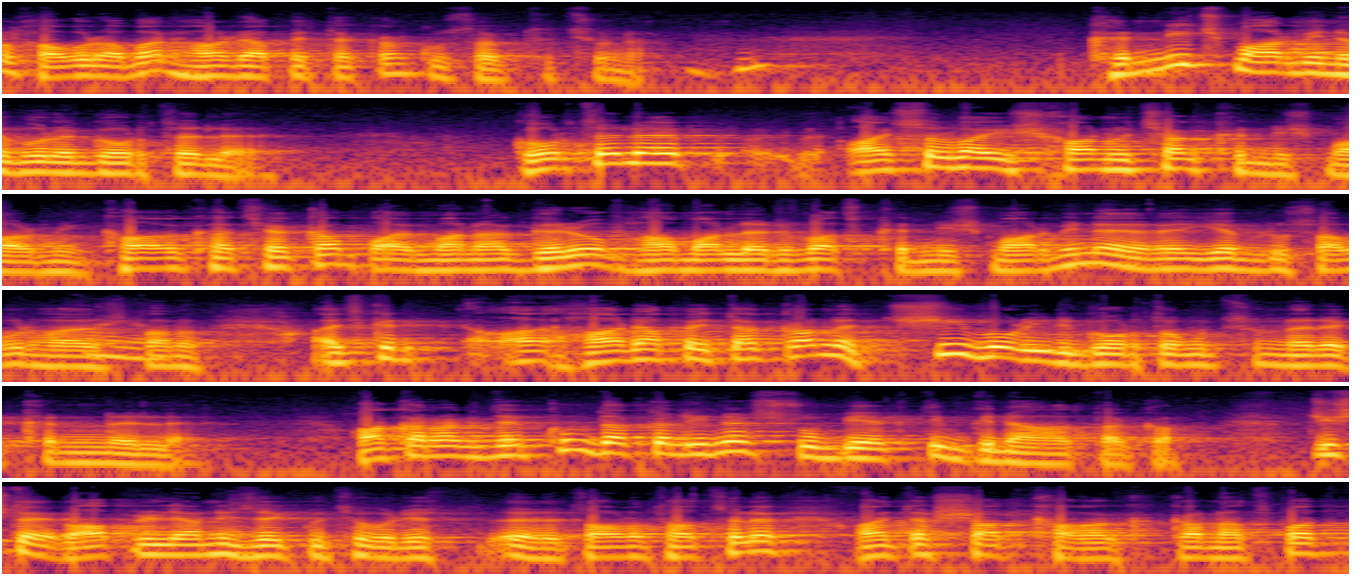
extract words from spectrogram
գլխավորաբար հանրապետական կուսակցությունը։ Քննիչ մարմինը, որը գործել է, գործել է այսօրվա իշխանության քննիչ մարմին, քաղաքացիական պայմանագրով համալրված քննիչ մարմինը եղել եւ Լուսավոր Հայաստանում։ Այսինքն հանրապետականը չի որ իր գործողությունները քննել է։ Հակառակ դեպքում դա կլիներ սուբյեկտիվ գնահատական։ Ճիշտ է, ապրիլյանի զեկույցը, որ ես ծանոթացել եմ, այնտեղ շատ քաղաքականացված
